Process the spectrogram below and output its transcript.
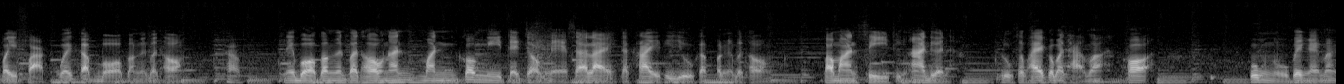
ไปฝากไว้กับบ่อปลาเงินปลาทองครับ ในบ่อปลาเงินปลาทองนั้น มันก็มีแต่จอกแหน่สาหร่ายตะไคร่ที่อยู่กับปลาเงินปลาทอง ประมาณ4ี่ถึงหเดือนน่ะลูกสะพ้ยก็มาถามว่าพ่อกุ้งหนูเป็นไงบ้าง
